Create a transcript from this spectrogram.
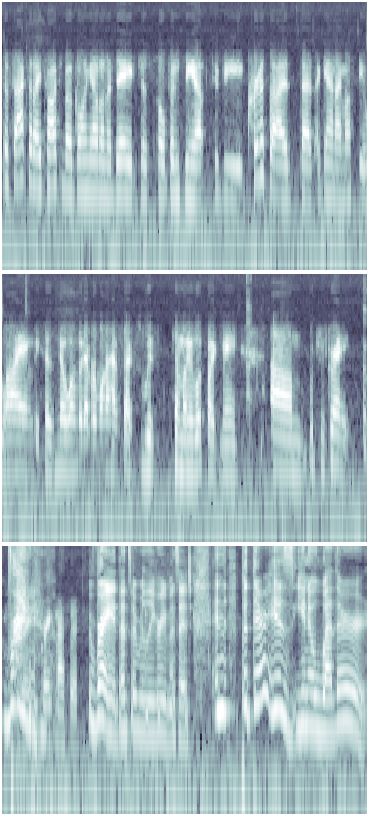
the fact that I talked about going out on a date just opens me up to be criticized that, again, I must be lying because no one would ever want to have sex with someone who looked like me, um, which was great. right. Great, great message. Right, that's a really great message. And but there is, you know, whether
